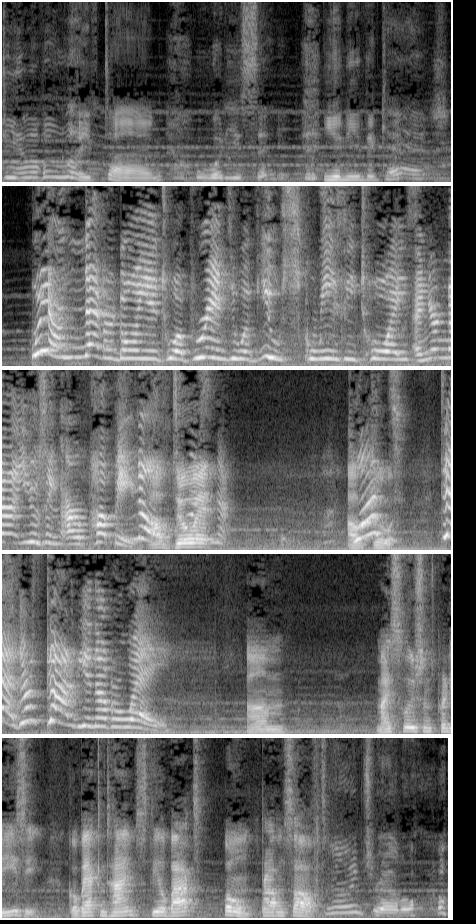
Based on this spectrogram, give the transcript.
deal of a lifetime. What do you say? You need the cash. We are never going into a brand new of you, Squeezy Toys. And you're not using our puppy. No, I'll do it. not. I'll what? do it. Dad, there's gotta be another way. Um, my solution's pretty easy. Go back in time, steal box, boom, problem solved. Time travel.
